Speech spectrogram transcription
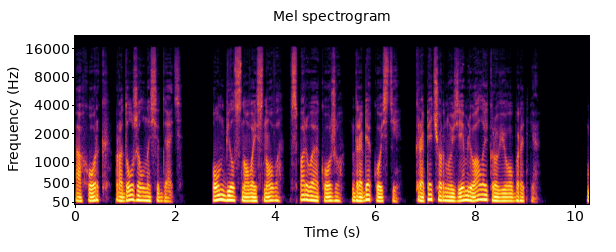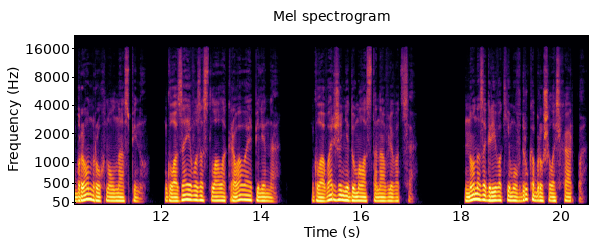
а Хорк продолжил наседать. Он бил снова и снова, вспарывая кожу, дробя кости, кропя черную землю алой кровью оборотня. Брон рухнул на спину. Глаза его застлала кровавая пелена. Главарь же не думал останавливаться. Но на загривок ему вдруг обрушилась харпа.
